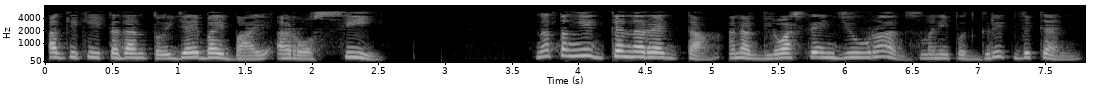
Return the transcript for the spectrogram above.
Agkikita danto ijay baybay a Ross Sea. Natangig ka na regta a nagluwas ti endurance manipod Great Weekend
